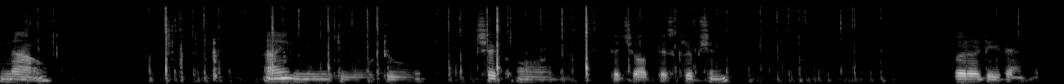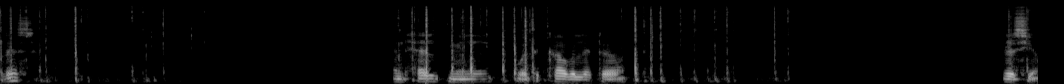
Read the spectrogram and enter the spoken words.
now I need you to check on the job description for a data analyst and help me with the cover letter resume.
